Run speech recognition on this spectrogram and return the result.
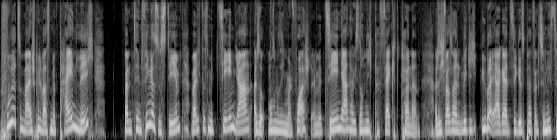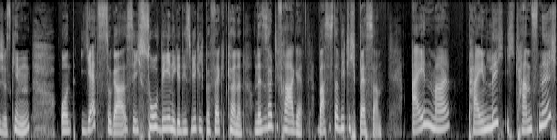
Früher zum Beispiel war es mir peinlich, beim Zehn-Fingersystem, weil ich das mit zehn Jahren, also muss man sich mal vorstellen, mit zehn Jahren habe ich es noch nicht perfekt können. Also ich war so ein wirklich über ehrgeiziges, perfektionistisches Kind. Und jetzt sogar sehe ich so wenige, die es wirklich perfekt können. Und jetzt ist halt die Frage, was ist da wirklich besser? Einmal peinlich, ich kann es nicht,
